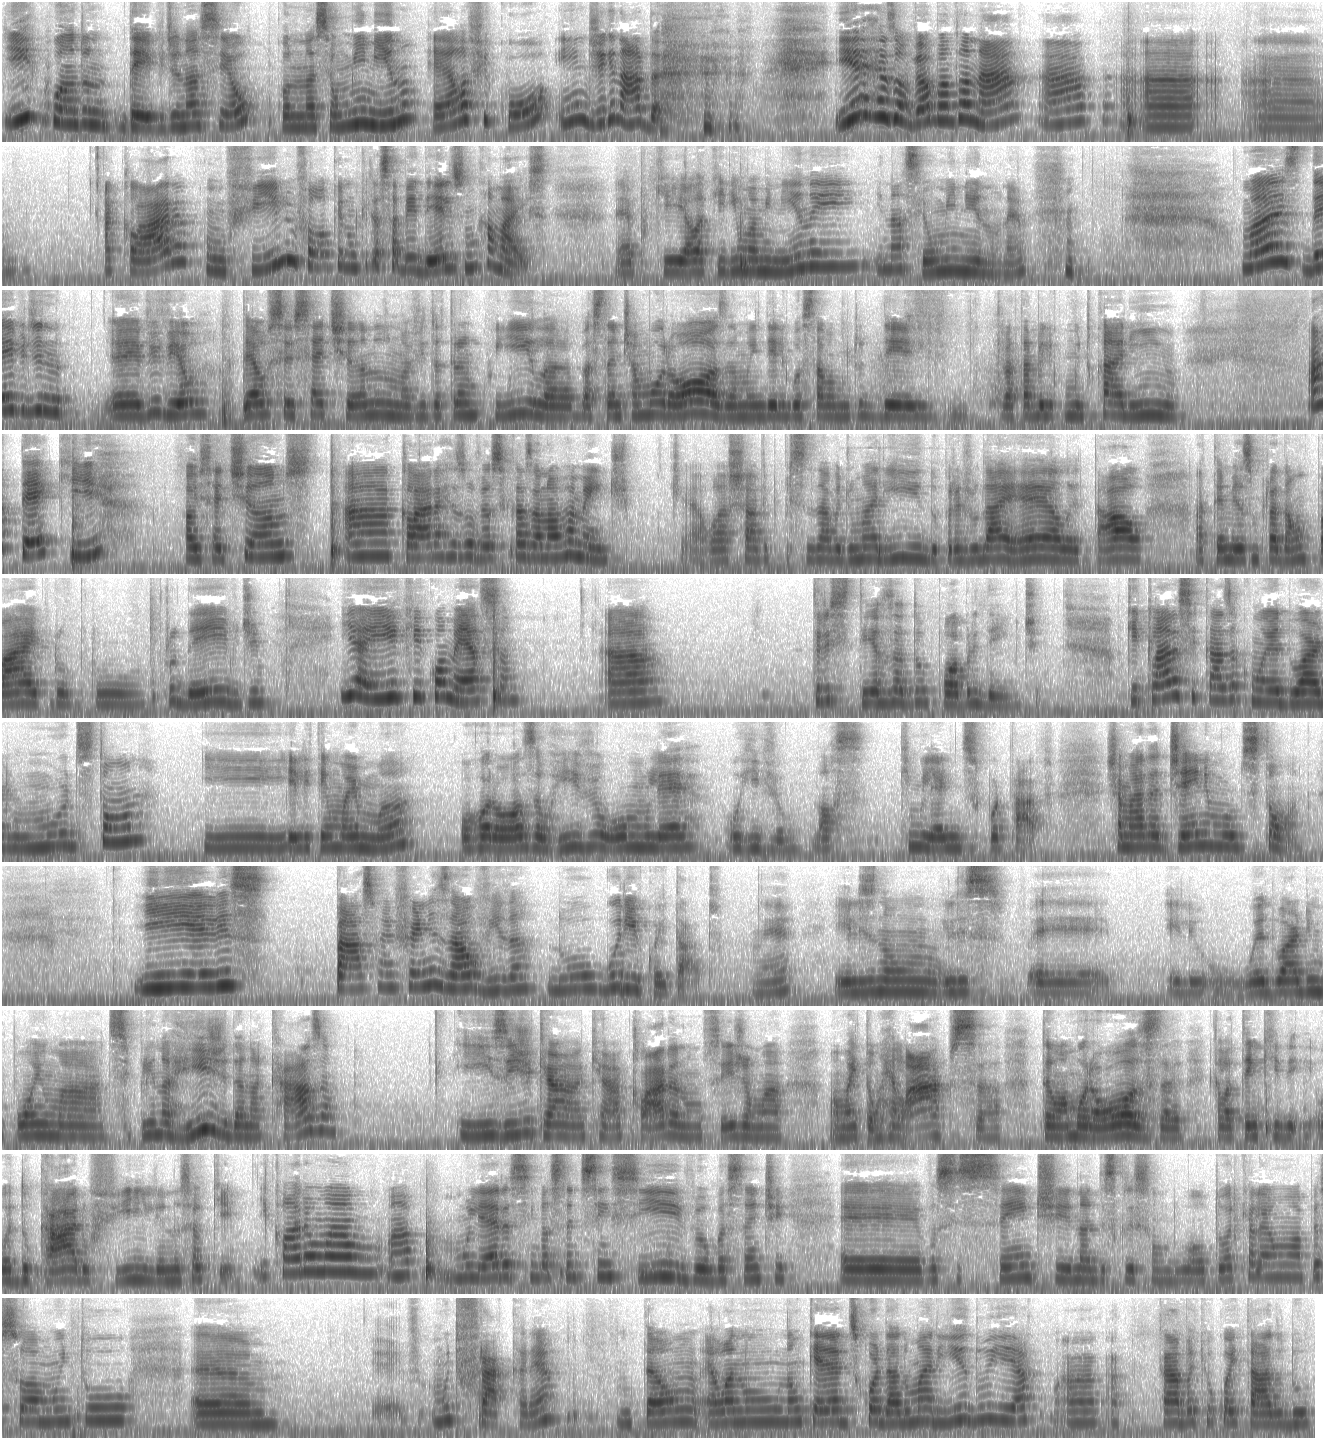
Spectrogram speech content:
E quando David nasceu, quando nasceu um menino, ela ficou indignada. e resolveu abandonar a, a, a, a, Clara com o filho falou que não queria saber deles nunca mais. Né? Porque ela queria uma menina e, e nasceu um menino, né? Mas David é, viveu até os seus sete anos uma vida tranquila, bastante amorosa. A mãe dele gostava muito dele, tratava ele com muito carinho. Até que, aos sete anos, a Clara resolveu se casar novamente. Que ela achava que precisava de um marido para ajudar ela e tal, até mesmo para dar um pai pro, pro, pro David. E aí que começa a tristeza do pobre David. Porque Clara se casa com Edward Murdstone e ele tem uma irmã horrorosa, horrível, ou mulher horrível. Nossa, que mulher insuportável. Chamada Jane Murdstone. E eles passam a infernizar a vida do guri, coitado, né? Eles não... Eles... É, ele, o Eduardo impõe uma disciplina rígida na casa e exige que a, que a Clara não seja uma, uma mãe tão relapsa, tão amorosa, que ela tem que educar o filho, não sei o quê. E Clara é uma, uma mulher assim bastante sensível, bastante é, você sente na descrição do autor que ela é uma pessoa muito é, muito fraca, né? Então ela não, não quer discordar do marido e a, a, acaba que o coitado do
